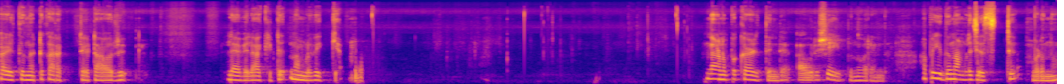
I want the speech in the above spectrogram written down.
കഴുത്ത് നിന്നിട്ട് കറക്റ്റായിട്ട് ആ ഒരു ലെവലാക്കിയിട്ട് നമ്മൾ വെക്കാം. ഇതാണ് ഇപ്പോൾ കഴുത്തിന്റെ ആ ഒരു ഷേപ്പ് എന്ന് പറയുന്നത്. അപ്പോൾ ഇത് നമ്മൾ ജസ്റ്റ് ഇവിടെ നിന്ന്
